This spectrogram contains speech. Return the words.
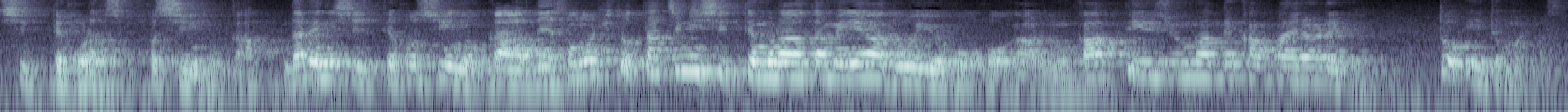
知ってほらほしいのか誰に知ってほしいのかでその人たちに知ってもらうためにはどういう方法があるのかっていう順番で考えられるといいと思います。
